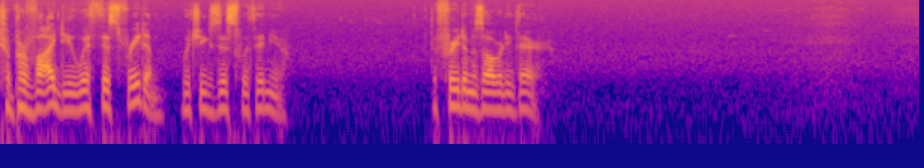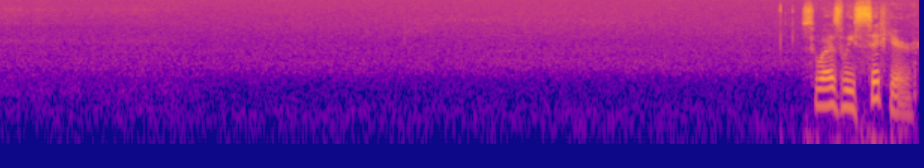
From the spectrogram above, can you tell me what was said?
to provide you with this freedom which exists within you. The freedom is already there. So as we sit here,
